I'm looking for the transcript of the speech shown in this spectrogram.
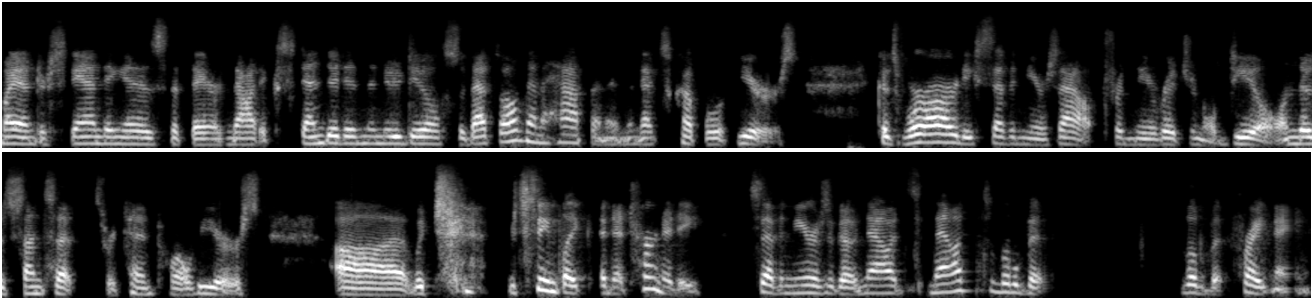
My understanding is that they are not extended in the new deal so that's all going to happen in the next couple of years because we're already seven years out from the original deal and those sunsets were 10 12 years uh, which which seemed like an eternity seven years ago. Now it's now it's a little bit a little bit frightening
